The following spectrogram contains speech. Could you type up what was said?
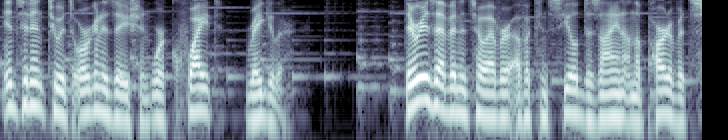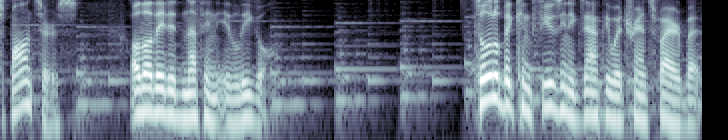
incident to its organization were quite regular. There is evidence, however, of a concealed design on the part of its sponsors, although they did nothing illegal. It's a little bit confusing exactly what transpired, but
